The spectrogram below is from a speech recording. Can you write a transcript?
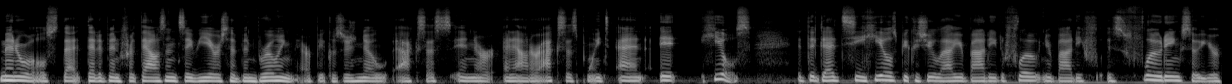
minerals that, that have been for thousands of years have been brewing there because there's no access in or an outer access point. And it heals. The Dead Sea heals because you allow your body to float and your body f- is floating. So you're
